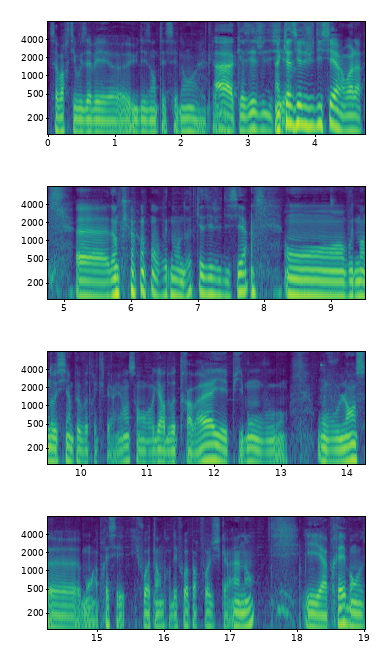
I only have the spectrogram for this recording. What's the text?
Savoir si vous avez euh, eu des antécédents avec la- Ah, casier judiciaire. un casier judiciaire, voilà. Euh, donc, on vous demande votre casier judiciaire. On vous demande aussi un peu votre expérience. On regarde votre travail et puis bon, on vous, on vous lance. euh, bon, après, il faut attendre des fois, parfois jusqu'à un an. Et après, bon,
